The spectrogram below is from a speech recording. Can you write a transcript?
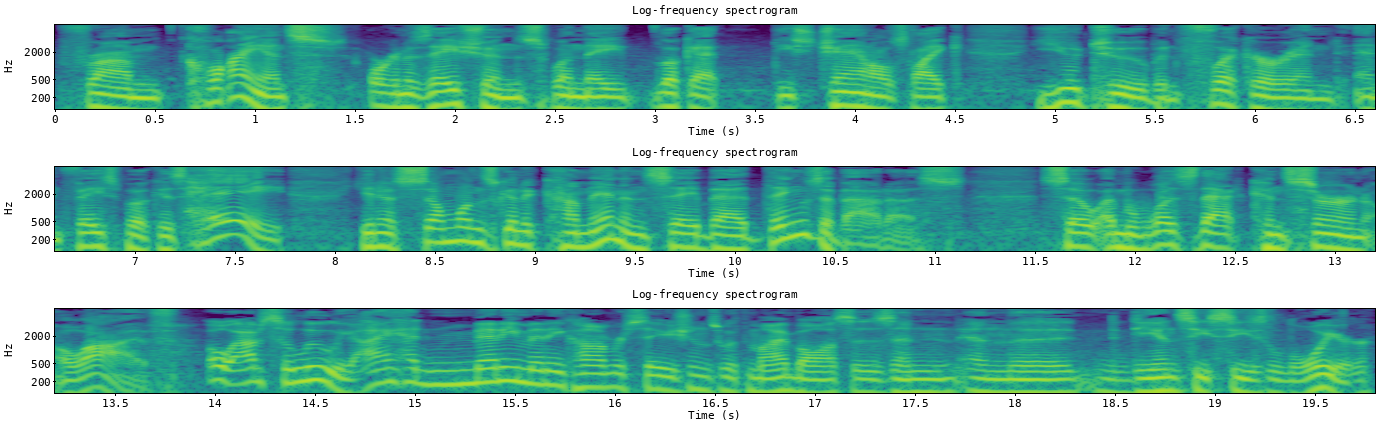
from clients organizations when they look at these channels like YouTube and Flickr and, and Facebook is, hey, you know, someone's going to come in and say bad things about us. So, I mean, was that concern alive? Oh, absolutely. I had many, many conversations with my bosses and, and the, the DNCC's lawyer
